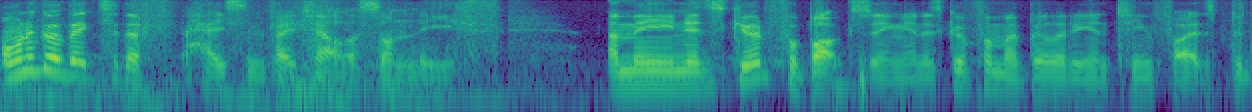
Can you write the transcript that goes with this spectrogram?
I want to go back to the Hasten Fatalis on Neith. I mean, it's good for boxing and it's good for mobility and team fights, but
